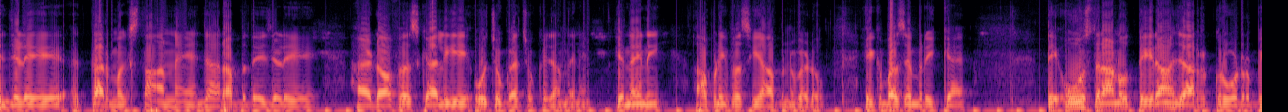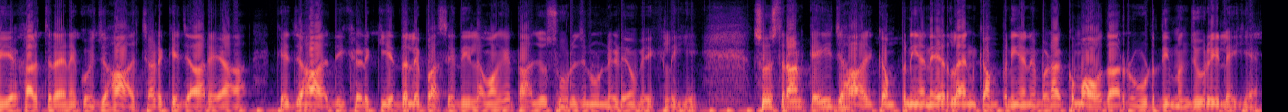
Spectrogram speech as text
ਜਿਹੜੇ ਧਾਰਮਿਕ ਸਥਾਨ ਨੇ ਜਾਂ ਰੱਬ ਦੇ ਜਿਹੜੇ ਹੈੱਡ ਆਫਿਸ ਕਹਿ ਲਈਏ, ਉਹ ਝੁੱਗਾ ਚੁੱਕ ਜਾਂਦੇ ਨੇ ਕਿ ਨਹੀਂ ਨਹੀਂ ਆਪਣੀ ਫਸੀ ਆਪ ਨਿਬੇੜੋ। ਇੱਕ ਪਾਸੇ ਅਮਰੀਕਾ ਹੈ ਤੇ ਉਸ ਦੌਰਾਨ ਉਹ 13000 ਕਰੋੜ ਰੁਪਏ ਖਰਚ ਰਹੇ ਨੇ। ਕੋਈ ਜਹਾਜ਼ ਚੜ੍ਹ ਕੇ ਜਾ ਰਿਹਾ ਕਿ ਜਹਾਜ਼ ਦੀ ਖਿੜਕੀ ਇਧਰਲੇ ਪਾਸੇ ਦੀ ਲਵਾਂਗੇ ਤਾਂ ਜੋ ਸੂਰਜ ਨੂੰ ਨੇੜਿਓਂ ਵੇਖ ਲਈਏ। ਸੋ ਇਸ ਦੌਰਾਨ ਕਈ ਜਹਾਜ਼ ਕੰਪਨੀਆਂ ਨੇ 에ਅਰਲਾਈਨ ਕੰਪਨੀਆਂ ਨੇ ਬੜਾ ਘੁਮਾਉਦਾਰ ਰੂਟ ਦੀ ਮਨਜ਼ੂਰੀ ਲਈ ਹੈ,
